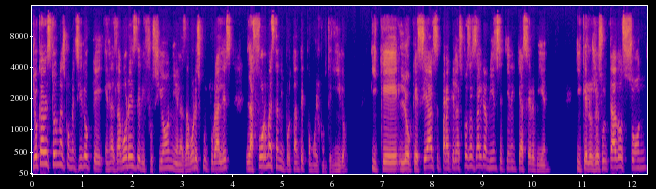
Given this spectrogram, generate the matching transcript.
Yo cada vez estoy más convencido que en las labores de difusión y en las labores culturales, la forma es tan importante como el contenido y que lo que se hace, para que las cosas salgan bien, se tienen que hacer bien y que los resultados son,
